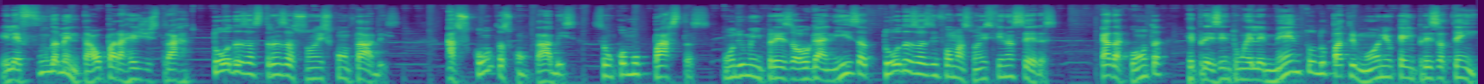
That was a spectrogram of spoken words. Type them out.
Ele é fundamental para registrar todas as transações contábeis. As contas contábeis são como pastas, onde uma empresa organiza todas as informações financeiras. Cada conta representa um elemento do patrimônio que a empresa tem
